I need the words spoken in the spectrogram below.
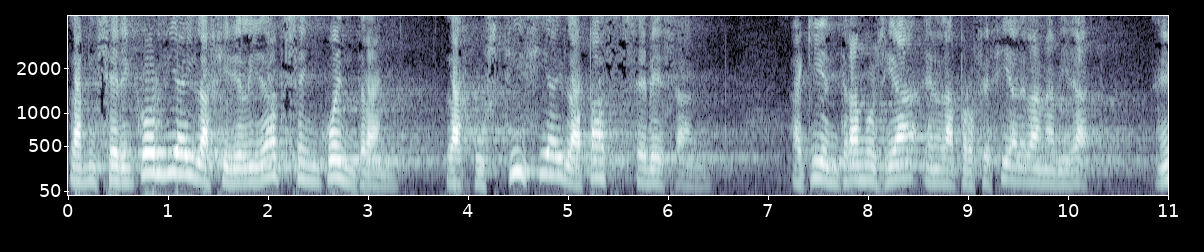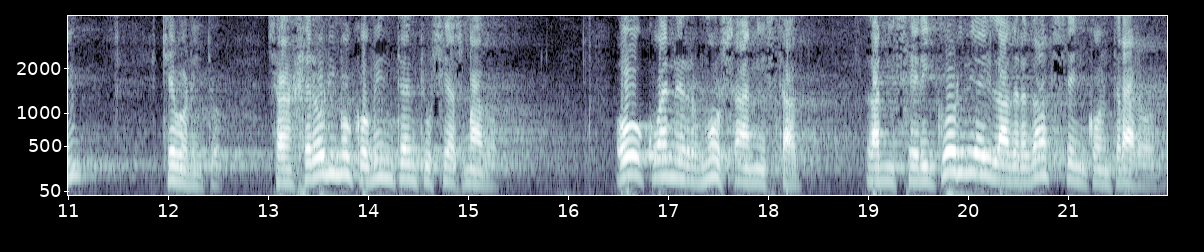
La misericordia y la fidelidad se encuentran, la justicia y la paz se besan. Aquí entramos ya en la profecía de la Navidad, ¿eh? Qué bonito. San Jerónimo comenta entusiasmado, oh, cuán hermosa amistad. La misericordia y la verdad se encontraron.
